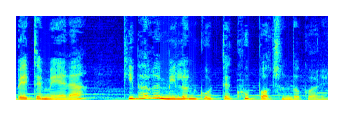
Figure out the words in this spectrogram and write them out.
বেটে মেয়েরা কীভাবে মিলন করতে খুব পছন্দ করে?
